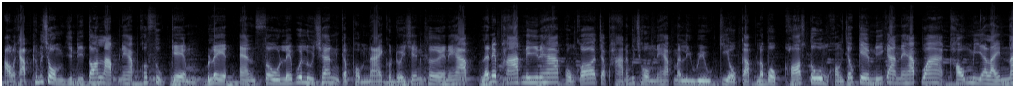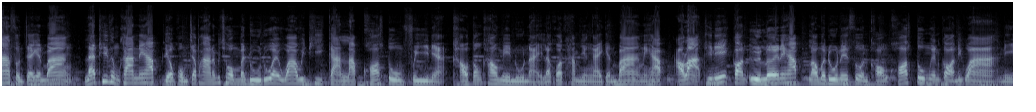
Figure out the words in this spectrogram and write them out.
เอาละครับท่านผู้ชมยินดีต้อนรับนะครับเข้าสู่เกม Blade and Soul Revolution กับผมนายคนโดยเช่นเคยนะครับและในพาร์ทนี้นะฮะผมก็จะพาท่านผู้ชมนะครับมารีวิวเกี่ยวกับระบบคอสตูมของเจ้าเกมนี้กันนะครับว่าเขามีอะไรน่าสนใจกันบ้าง และที่สำคัญนะครับเดี๋ยวผมจะพาท่านผู้ชมมาดูด้วยว่าวิธีการรับคอสตูมฟรีเนี่ยเขาต้องเข้าเมนูไหนแล้วก็ทำยังไงกันบ้างนะครับเอาล่ะทีนี้ก่อนอื่นเลยนะครับเรามาดูในส่วนของคอสตูมกันก่อนดีกว่านี่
